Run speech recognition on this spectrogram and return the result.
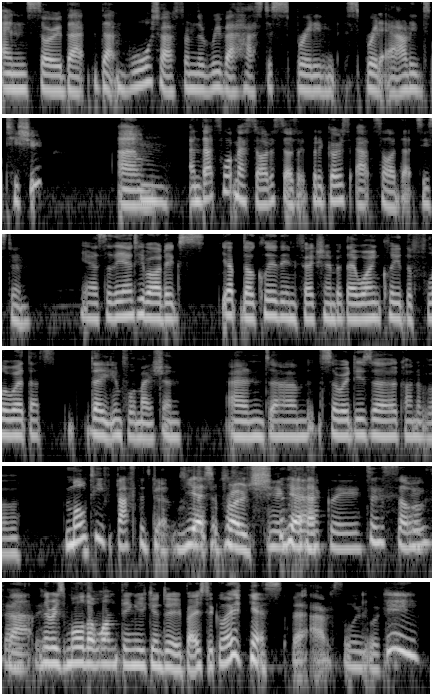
And so that, that water from the river has to spread in, spread out into tissue. Um, And that's what mastitis does it, but it goes outside that system. Yeah, so the antibiotics, yep, they'll clear the infection, but they won't clear the fluid. That's the inflammation. And um, so it is a kind of a Multifaceted yes approach. Yeah, Exactly. to solve Exactly. there is more than one thing you can do, basically. Yes. that. Absolutely.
